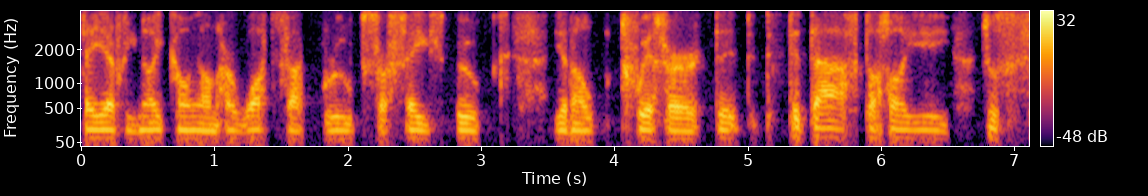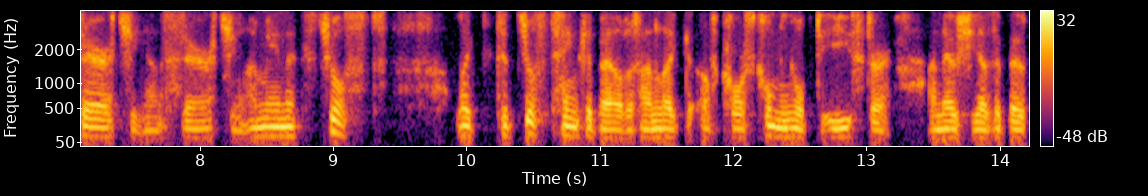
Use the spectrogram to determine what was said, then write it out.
day, every night going on her WhatsApp groups or Facebook, you know, Twitter, the, the, the daft.ie, just searching and searching. I mean, it's just like to just think about it and like of course coming up to Easter and now she has about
